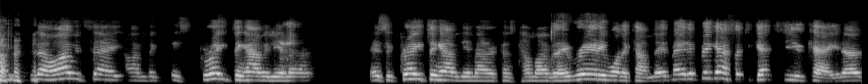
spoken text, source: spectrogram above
Um, no, I would say um, the, it's a great thing having the Amer- it's a great thing having the Americans come over. They really want to come. They've made a big effort to get to the UK. You know,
